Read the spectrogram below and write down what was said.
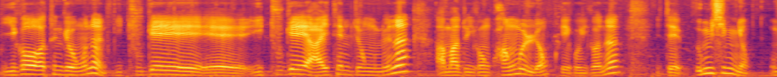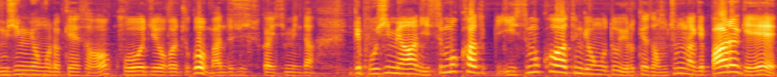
이거 같은 경우는 이 두 개의 이 두 개의 아이템 종류는 아마도 이건 광물용 그리고 이거는 이제 음식용 음식용으로 이렇게 해서 구워지어 가지고 만드실 수가 있습니다. 이게 보시면 이 스모커 이 스모커 같은 경우도 이렇게 해서 엄청나게 빠르게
